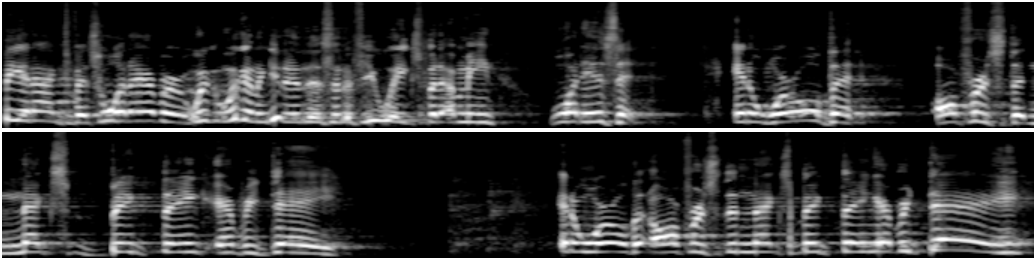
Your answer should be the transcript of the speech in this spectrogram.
be an activist, whatever. We're, we're going to get into this in a few weeks, but I mean, what is it? In a world that offers the next big thing every day, in a world that offers the next big thing every day,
